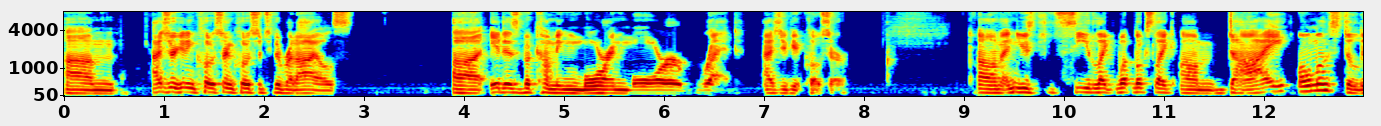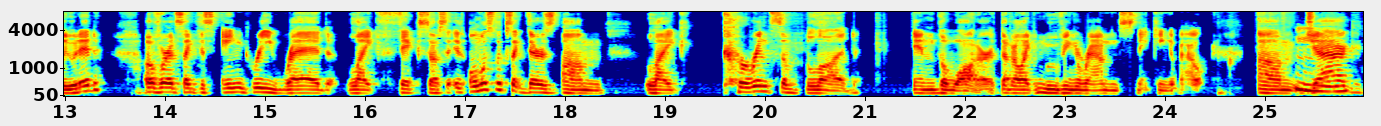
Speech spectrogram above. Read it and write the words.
um as you're getting closer and closer to the red isles uh it is becoming more and more red as you get closer um and you see like what looks like um dye almost diluted over it's like this angry red like thick substance it almost looks like there's um like currents of blood in the water that are like moving around and snaking about um, Hmm. Jag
